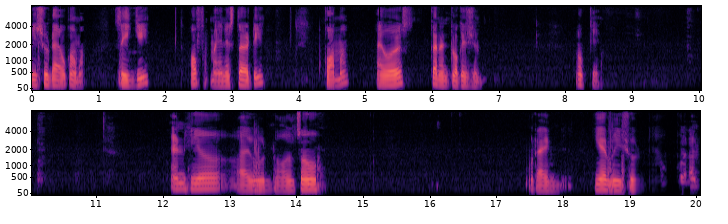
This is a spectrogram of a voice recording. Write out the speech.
we should have comma. seekg of minus 30 comma ios current location. Okay. And here I would also write here we should have colon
